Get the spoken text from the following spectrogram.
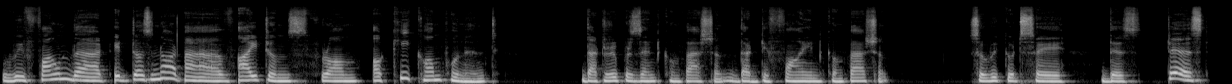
we found that it does not have items from a key component that represent compassion, that define compassion. So we could say this test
